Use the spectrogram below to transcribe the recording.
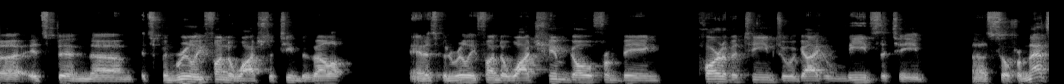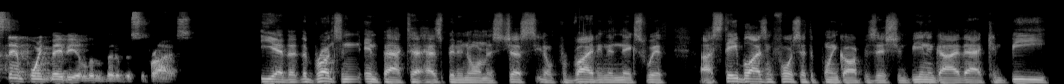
Uh, it's been um, it's been really fun to watch the team develop, and it's been really fun to watch him go from being part of a team to a guy who leads the team. Uh, so from that standpoint, maybe a little bit of a surprise. Yeah, the, the Brunson impact has been enormous. Just you know, providing the Knicks with a stabilizing force at the point guard position, being a guy that can be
